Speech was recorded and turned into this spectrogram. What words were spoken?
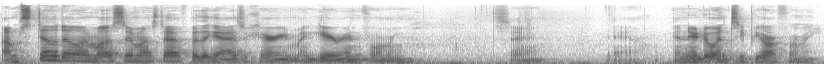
I'm still doing most of my stuff, but the guys are carrying my gear in for me. So, yeah. And they're doing CPR for me.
